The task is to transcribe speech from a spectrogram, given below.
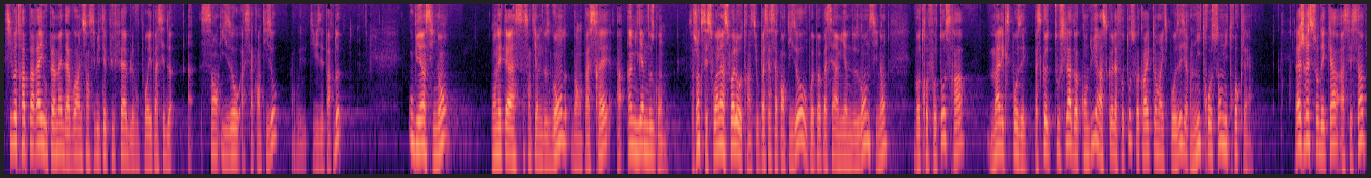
Si votre appareil vous permet d'avoir une sensibilité plus faible, vous pourriez passer de 100 ISO à 50 ISO, vous divisez par deux. Ou bien sinon, on était à 5 centième de seconde, ben on passerait à 1 millième de seconde. Sachant que c'est soit l'un, soit l'autre. Hein. Si vous passez à 50 ISO, vous ne pouvez pas passer à 1 millième de seconde, sinon votre photo sera mal exposée. Parce que tout cela doit conduire à ce que la photo soit correctement exposée, c'est-à-dire ni trop sombre, ni trop clair. Là, je reste sur des cas assez simples,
